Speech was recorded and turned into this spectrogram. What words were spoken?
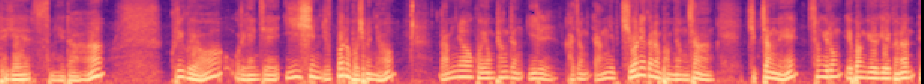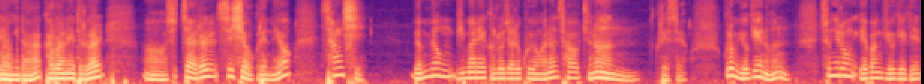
되겠습니다. 그리고요, 우리가 이제 26번을 보시면요. 남녀 고용 평등 1 가정 양립 지원에 관한 법령상 직장 내 성희롱 예방 교육에 관한 내용이다. 가로 안에 들어갈 어, 숫자를 쓰시오 그랬네요. 상시 몇 명 미만의 근로자를 고용하는 사업주는 그랬어요. 그럼 여기에는 성희롱 예방 교육에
